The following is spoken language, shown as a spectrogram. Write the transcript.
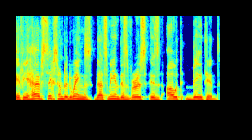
If he have 600 wings, that's mean this verse is outdated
